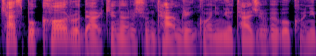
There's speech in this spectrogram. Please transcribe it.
کسب و کار رو در کنارشون تمرین کنیم یا تجربه بکنیم.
